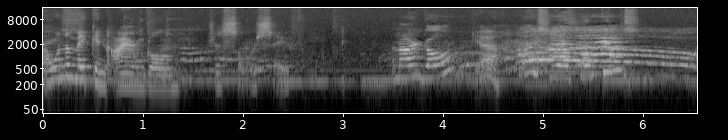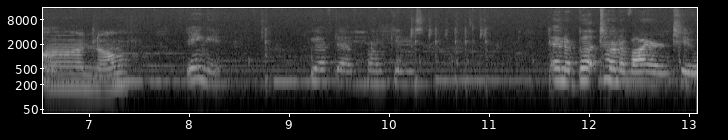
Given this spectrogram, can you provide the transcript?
I want to make an iron golem, just so we're safe. an iron golem. Yeah. Nice. You have pumpkins. Uh, no. Dang it. You have to have pumpkins. And a butt ton of iron too.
